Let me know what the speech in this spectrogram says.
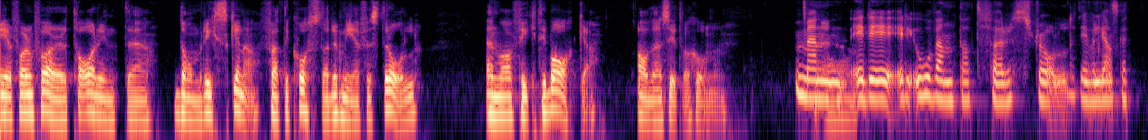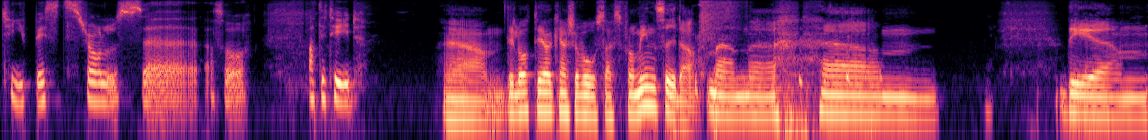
erfaren förare tar inte de riskerna för att det kostade mer för Stroll än vad han fick tillbaka av den situationen. Men är det, är det oväntat för Stroll? Det är väl ganska typiskt Strolls uh, alltså, attityd. Um, det låter jag kanske vara osagt från min sida, men um, det, um,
